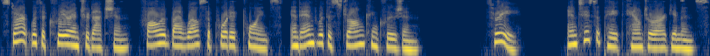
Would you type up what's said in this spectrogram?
Start with a clear introduction, followed by well-supported points, and end with a strong conclusion. 3. Anticipate counterarguments.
